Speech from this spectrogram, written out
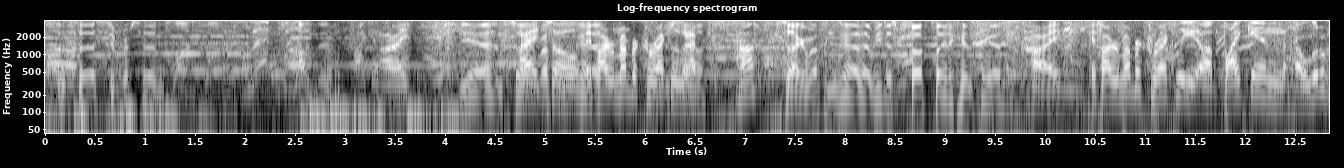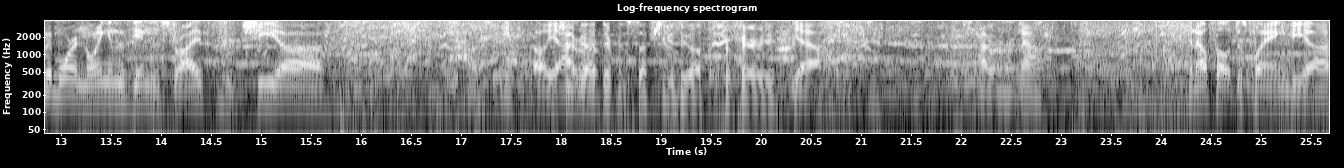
That's uh, Super Sid. And then, Baiken. All right. yeah, and Swagger All right, so guy if I remember correctly, when I, huh? Swagger Muffin's guy that we just both played against, I guess. All right, if I remember correctly, uh, Baiken a little bit more annoying in this game than Strive. She, uh, let's see. Oh yeah, She's got different stuff she can do off of her parry. Yeah, I remember now. And Elphelt just playing the uh,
